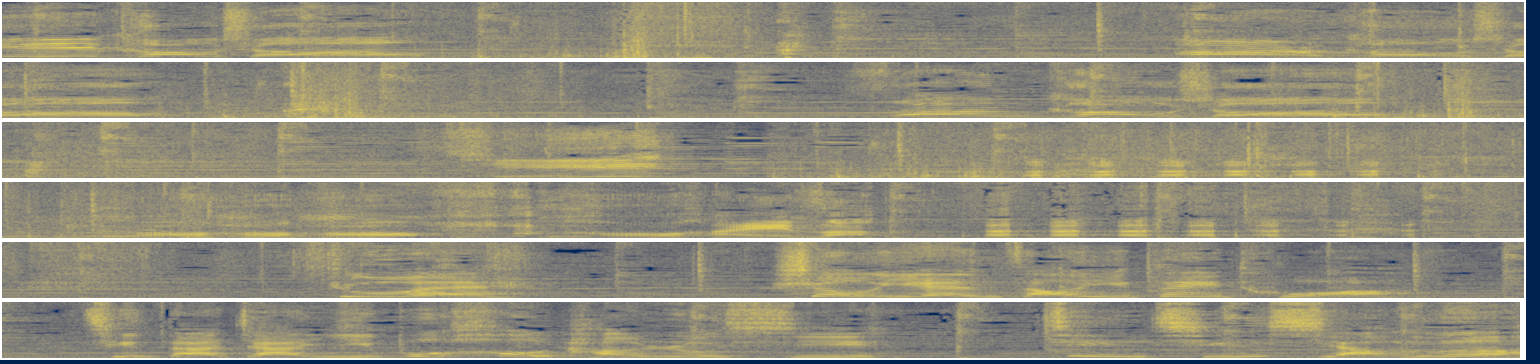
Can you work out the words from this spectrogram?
一叩首，二叩首，三叩首，起。好，好，好，好孩子。诸位，寿宴早已备妥，请大家移步后堂入席，尽情享乐。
